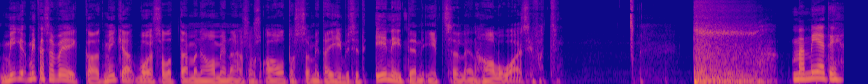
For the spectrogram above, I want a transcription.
mikä, mitä sä veikkaat, mikä voisi olla tämmöinen ominaisuus autossa, mitä ihmiset eniten itselleen haluaisivat? Mä mietin,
